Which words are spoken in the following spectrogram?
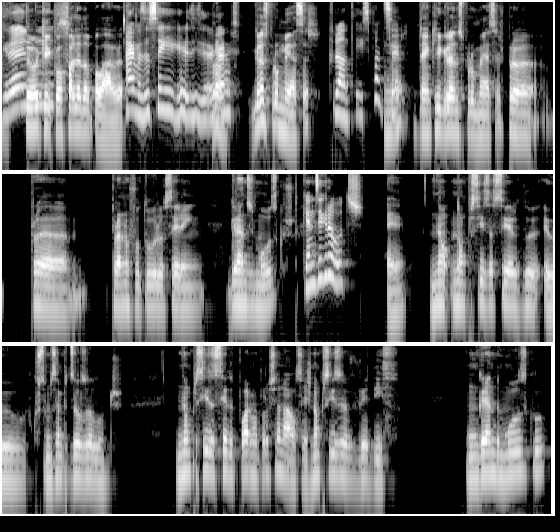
Grandes. Estou aqui com a falha da palavra. Ai, mas eu sei o que é que queres dizer agora. Pronto, grandes promessas. Pronto, isso pode né? ser. Tenho aqui grandes promessas para, para, para no futuro serem grandes músicos. Pequenos e graúdos. É, não, não precisa ser de. Eu costumo sempre dizer aos alunos: não precisa ser de forma profissional, ou seja, não precisa viver disso. Um grande músico,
